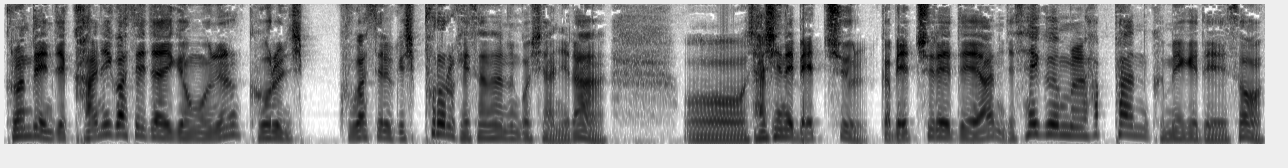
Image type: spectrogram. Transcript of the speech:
그런데 이제 간이과세자의 경우는 그거를 10 부가세를 그 10%를 계산하는 것이 아니라 어, 자신의 매출, 그러니까 매출에 대한 이제 세금을 합한 금액에 대해서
